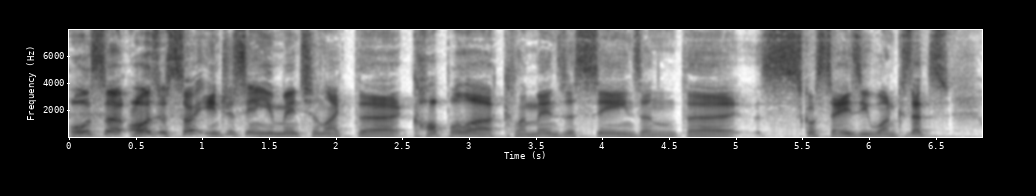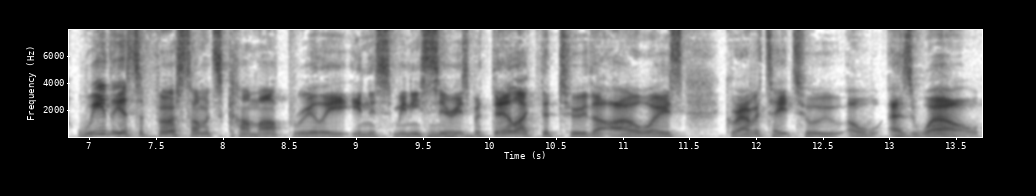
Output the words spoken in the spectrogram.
Also, Oz, it was so interesting you mentioned like the Coppola Clemenza scenes and the Scorsese one because that's weirdly that's the first time it's come up really in this mini miniseries. But they're like the two that I always gravitate to uh, as well.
